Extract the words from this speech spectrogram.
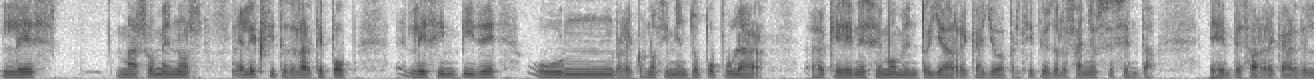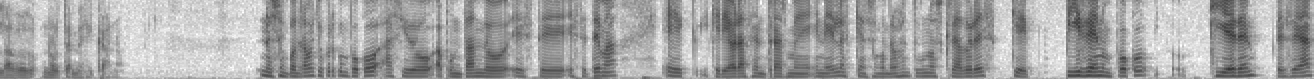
les más o menos el éxito del arte pop les impide un reconocimiento popular uh, que en ese momento ya recayó a principios de los años 60, eh, empezó a recaer del lado norteamericano. Nos encontramos, yo creo que un poco ha sido apuntando este, este tema, eh, y quería ahora centrarme en él, que nos encontramos entre unos creadores que piden un poco, quieren, desean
